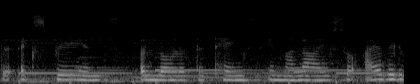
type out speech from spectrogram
the experience a lot of the things in my life. So i will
